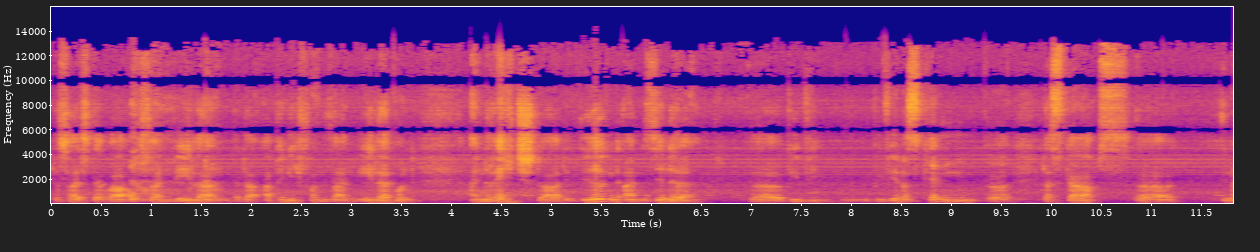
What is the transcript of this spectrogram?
Das heißt, der war auch seinen Wählern, da abhängig von seinen Wählern. Und ein Rechtsstaat in irgendeinem Sinne, äh, wie, wie, wie wir das kennen, äh, das gab es äh, in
